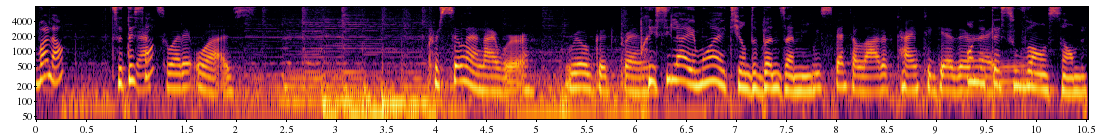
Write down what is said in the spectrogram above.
Voilà, c'était ça. Priscilla et moi étions de bonnes amies. On était souvent ensemble.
